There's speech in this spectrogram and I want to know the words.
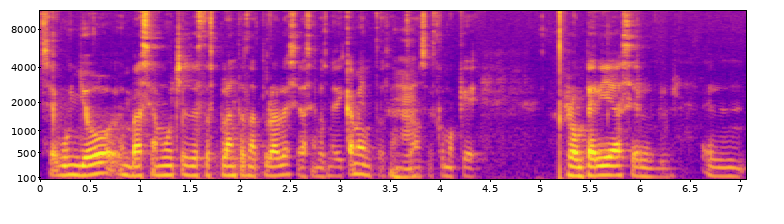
según yo, en base a muchas de estas plantas naturales se hacen los medicamentos. Entonces, como que romperías el, el,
